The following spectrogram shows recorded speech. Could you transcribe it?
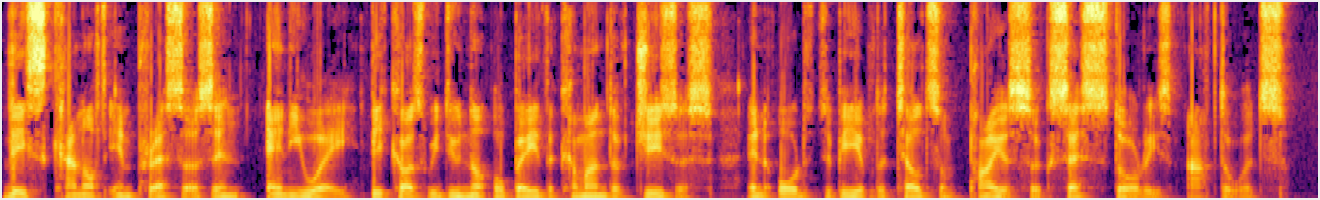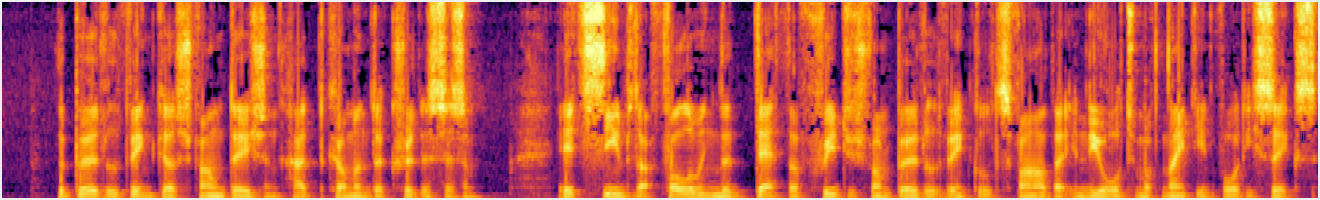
This cannot impress us in any way because we do not obey the command of Jesus in order to be able to tell some pious success stories afterwards. The Bodelschwingh Foundation had come under criticism. It seems that following the death of Friedrich von Bodelschwingh's father in the autumn of 1946,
